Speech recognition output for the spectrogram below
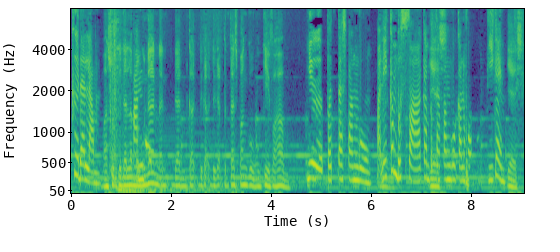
ke dalam. Masuk ke dalam Panggung. bangunan dan, dekat, dekat dekat pentas panggung. Okey, faham. Ya, pentas panggung. Maknanya kan besar kan pentas Yes. panggung kalau 450 kan. Yes.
